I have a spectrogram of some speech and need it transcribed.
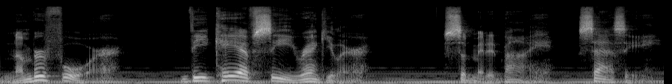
Number 4 the KFC regular. Submitted by Sassy.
